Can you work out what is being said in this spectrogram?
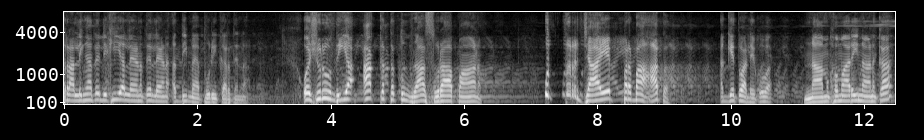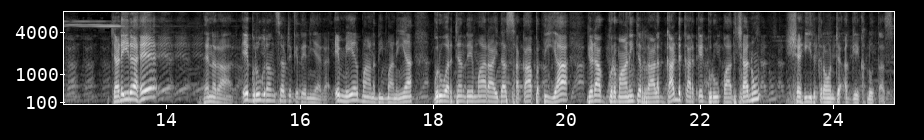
ਟਰਾਲੀਆਂ ਤੇ ਲਿਖੀ ਆ, ਲੈਣ ਤੇ ਲੈਣ, ਅੱਧੀ ਮੈਂ ਪੂਰੀ ਕਰ ਦੇਣਾ ਉਹ ਸ਼ੁਰੂ ਹੁੰਦੀ ਆ, ਅੱਕ ਤਤੂਰਾ ਸੁਰਾ ਪਾਣ, ਉੱਤਰ ਜਾਏ ਪ੍ਰਭਾਤ। ਅੱਗੇ ਤੁਹਾਡੇ ਕੋ ਆ, ਨਾਮ ਖੁਮਾਰੀ ਨਾਨਕਾ, ਚੜੀ ਰਹੇ ਦਿਨ ਰਾਤ। ਇਹ ਗੁਰੂ ਗ੍ਰੰਥ ਸਾਹਿਬ ਚ ਕਿਤੇ ਨਹੀਂ ਹੈਗਾ। ਇਹ ਮਿਹਰਬਾਨ ਦੀ ਬਾਣੀ ਆ। ਗੁਰੂ ਅਰਜਨ ਦੇਵ ਮਹਾਰਾਜ ਦਾ ਸਕਾ ਭਤੀਆ ਜਿਹੜਾ ਗੁਰਬਾਣੀ ਚ ਰਲ ਗੱਡ ਕਰਕੇ ਗੁਰੂ ਪਾਤਸ਼ਾਹ ਨੂੰ ਸ਼ਹੀਦ ਕਰਾਉਣ ਚ ਅੱਗੇ ਖਲੋਤਾ ਸੀ।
